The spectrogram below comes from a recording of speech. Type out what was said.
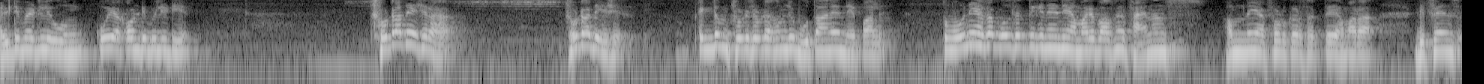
अल्टीमेटली उनको ही अकाउंटेबिलिटी है। छोटा देश रहा। छोटा देश है। एकदम छोटे छोटा समझो भूटान है, नेपाल है। तो वो नहीं ऐसा बोल सकते कि नहीं नहीं, हमारे पास में फाइनेंस हम नहीं अफोर्ड कर सकते, हमारा डिफेंस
